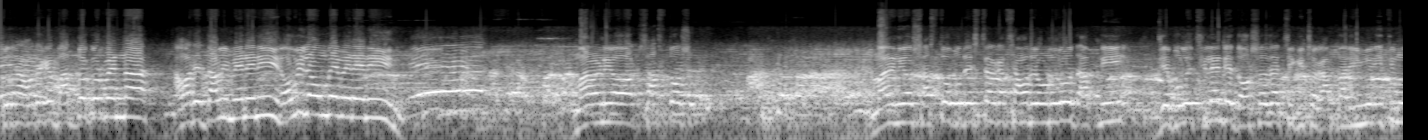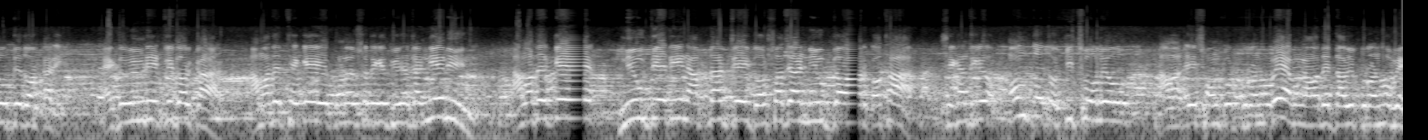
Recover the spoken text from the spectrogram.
সুতরাং আমাদেরকে বাধ্য করবেন না। আমাদের দাবি মেনে নিন, অবিলম্বে মেনে নিন। মাননীয় স্বাস্থ্য মাননীয় স্বাস্থ্য উপদেষ্টার কাছে আমাদের অনুরোধ, আপনি যে বলেছিলেন যে দশ হাজার চিকিৎসক, আপনার ইতিমধ্যে দরকারি, একদম ইমিডিয়েটলি দরকার। আমাদের থেকে পনেরোশো থেকে দুই হাজার নিয়ে নিন। আমাদেরকে নিয়োগ দিয়ে দিন। আপনার যে দশ হাজার নিয়োগ দেওয়ার কথা, সেখান থেকে অন্তত কিছু হলেও আমার এই সংকট পূরণ হবে এবং আমাদের দাবি পূরণ হবে।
